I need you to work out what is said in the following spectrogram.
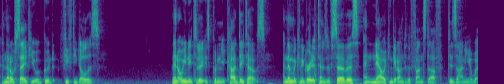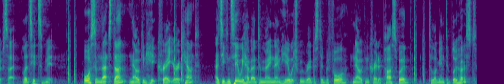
And that'll save you a good $50. Then all you need to do is put in your card details and then we can agree to terms of service and now we can get on to the fun stuff, designing your website. Let's hit submit. Awesome, that's done. Now we can hit create your account. As you can see, we have our domain name here, which we registered before. Now we can create a password to log into Bluehost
